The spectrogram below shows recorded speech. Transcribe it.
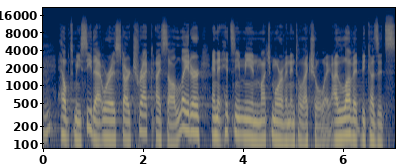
Mm-hmm. helped me see that. Whereas Star Trek I saw later and it hits me in much more of an intellectual way. I love it because it's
